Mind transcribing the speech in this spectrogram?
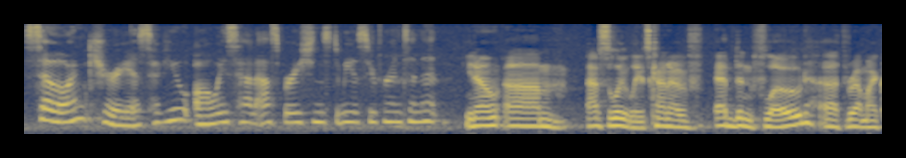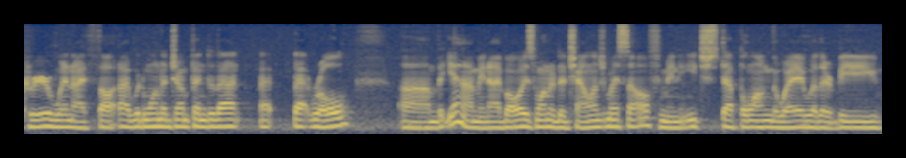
So I'm curious, have you always had aspirations to be a superintendent? You know, um, absolutely. It's kind of ebbed and flowed uh, throughout my career when I thought I would want to jump into that that, that role. Um, but yeah, I mean, I've always wanted to challenge myself. I mean, each step along the way, whether it be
